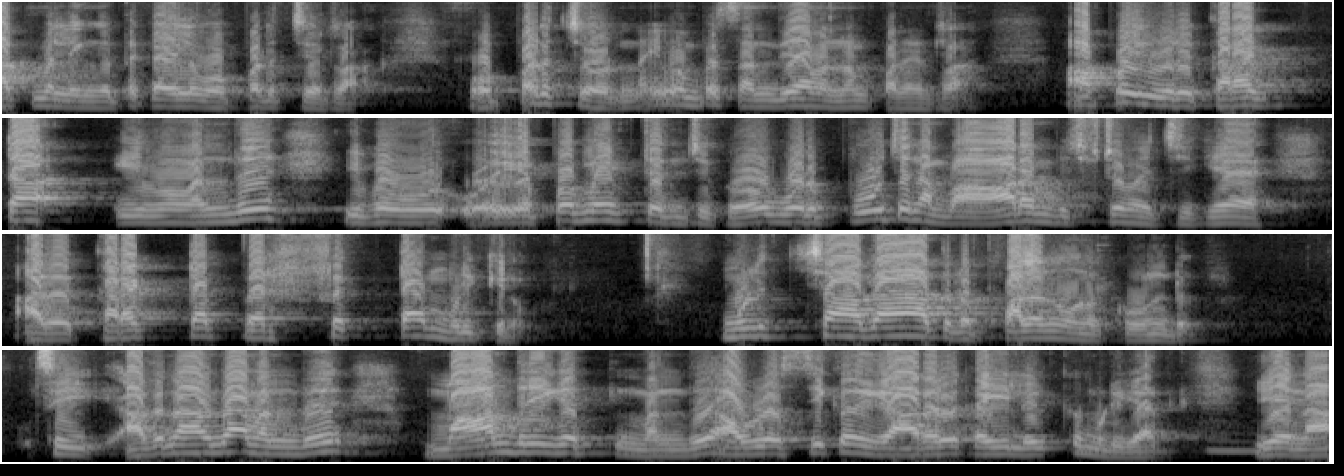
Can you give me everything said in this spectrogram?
ஆத்மலிங்கத்தை கையில் ஒப்படைச்சிடுறான். ஒப்படைச்ச உடனே இவன் போய் சந்தியாவனம் பண்ணிடுறான். அப்போ இவர் கரெக்டாக இவன் வந்து இப்போ எப்பவுமே தெரிஞ்சுக்கோ ஒரு பூஜை நம்ம ஆரம்பிச்சிட்டோம் வச்சுக்க அதை கரெக்டாக பெர்ஃபெக்டாக முடிக்கணும். முடிச்சாதான் அதோட பலன் உனக்கு உண்டு. சரி அதனாலதான் வந்து மாந்திரீகம் வந்து அவ்வளோ சீக்கிரம் யாராலும் கையில் இருக்க முடியாது. ஏன்னா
